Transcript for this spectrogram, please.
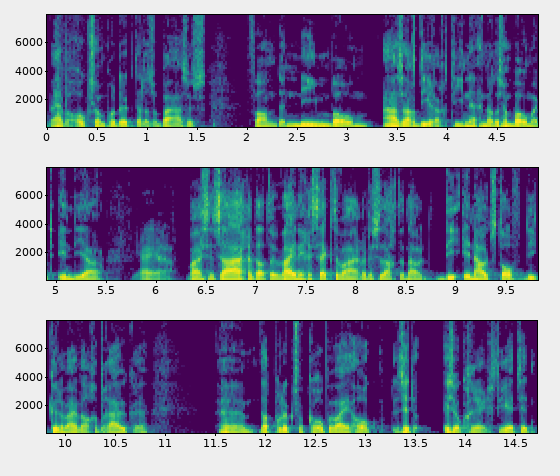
We hebben ook zo'n product, dat is op basis van de neemboom, Azadirachtina. En dat is een boom uit India, Ja, ja. waar ze zagen dat er weinig insecten waren. Dus ze dachten, nou, die inhoudstof, die kunnen wij wel gebruiken. Ehm, dat product verkopen wij ook. Zit, is ook geregistreerd, zit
